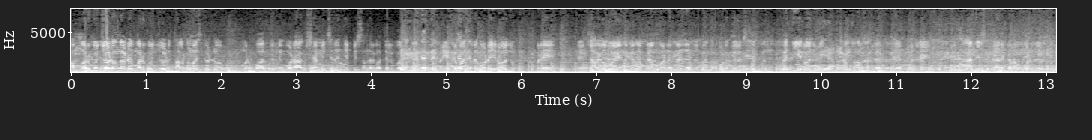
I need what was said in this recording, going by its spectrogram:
ఆ మరుగుజ్జోడు ఉన్నాడు మరుగుజ్జోడు తలకమసినట్టు మరి పోతుంది కూడా క్షమించదని చెప్పి సందర్భంగా తెలిపోతుంది మరి ఇట్టి బస్సులు కూడా ఈ రోజు మరి జరగబోయే ఎన్నికల్లో బ్రహ్మాండ మెజార్టీ మీ అందరూ కూడా తెలుస్తుంది అయితే ఈరోజు మీకు చెప్పడం లేదు రేపు మళ్ళీ నామినేషన్ కార్యక్రమం కూడా చేస్తాం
